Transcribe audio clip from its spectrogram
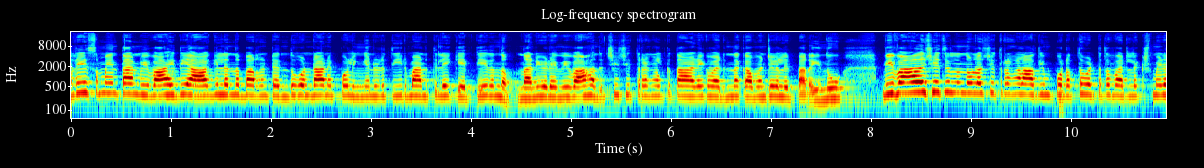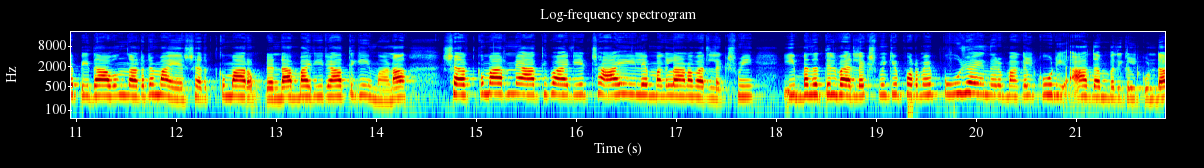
അതേസമയം താൻ വിവാഹിതയാകില്ലെന്ന് പറഞ്ഞിട്ട് എന്തുകൊണ്ടാണ് ഇപ്പോൾ ഇങ്ങനൊരു തീരുമാനത്തിലേക്ക് എത്തിയതെന്നും നടിയുടെ വിവാഹ നിശ്ചയ ചിത്രങ്ങൾക്ക് താഴെ വരുന്ന കമന്റുകളിൽ പറയുന്നു. വിവാഹ നിശ്ചയത്തിൽ നിന്നുള്ള ചിത്രങ്ങൾ ആദ്യം പുറത്തുവിട്ടത് വരലക്ഷ്മിയുടെ പിതാവും നടനുമായ ശരത് കുമാറും രണ്ടാം ഭാര്യ രാധികയുമാണ്. ശരത് കുമാറിന്റെ ആദ്യ ഭാര്യ ഛായയിലെ മകളാണ് വരലക്ഷ്മി. ഈ ബന്ധത്തിൽ വരലക്ഷ്മിക്ക് പുറമെ പൂജ എന്നൊരു മകൾ കൂടി ആ ദമ്പതികൾക്കുണ്ട്.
